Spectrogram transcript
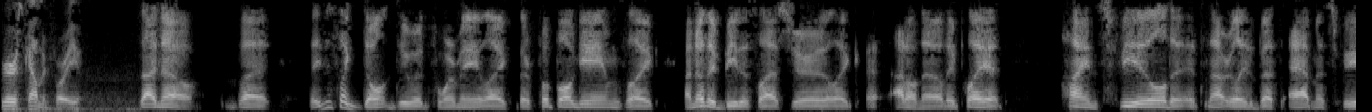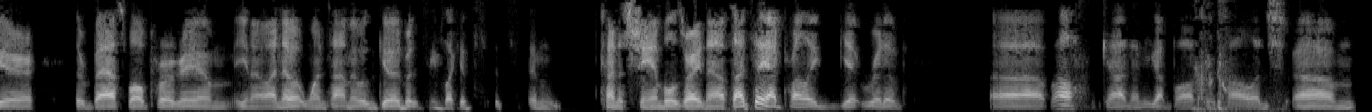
Career's coming for you. I know, but they just like don't do it for me. Like their football games, like I know they beat us last year. Like I don't know, they play at Heinz Field. It's not really the best atmosphere. Their basketball program, you know, I know at one time it was good, but it seems like it's it's in kind of shambles right now. So I'd say I'd probably get rid of uh, well, God, then you got Boston College. Um,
